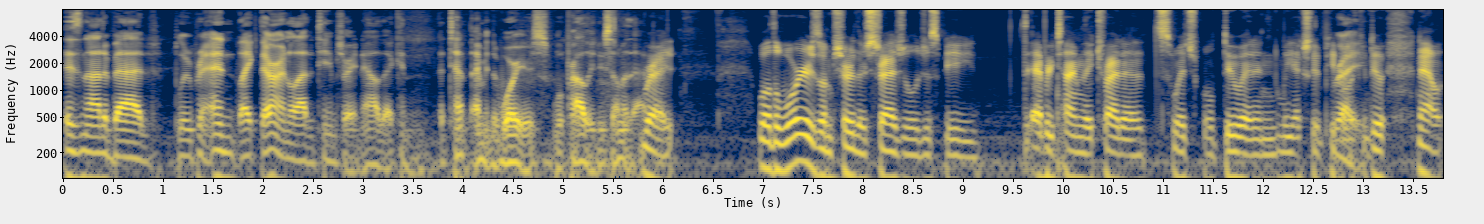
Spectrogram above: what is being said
is not a bad blueprint. And like there aren't a lot of teams right now that can attempt I mean the Warriors will probably do some of that. Right. Well, the Warriors, I'm sure their strategy will just be every time they try to switch, we'll do it, and we actually have people that can do it. Now,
